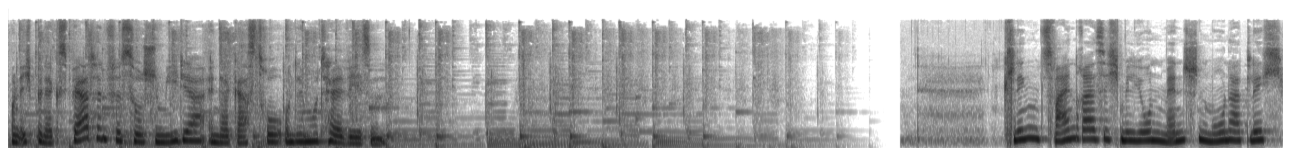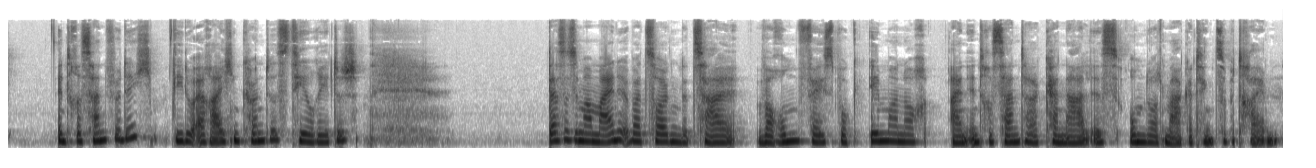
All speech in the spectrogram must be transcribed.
und ich bin Expertin für Social Media in der Gastro- und im Hotelwesen. Klingen 32 Millionen Menschen monatlich interessant für dich, die du erreichen könntest, theoretisch? Das ist immer meine überzeugende Zahl, warum Facebook immer noch ein interessanter Kanal ist, um dort Marketing zu betreiben.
